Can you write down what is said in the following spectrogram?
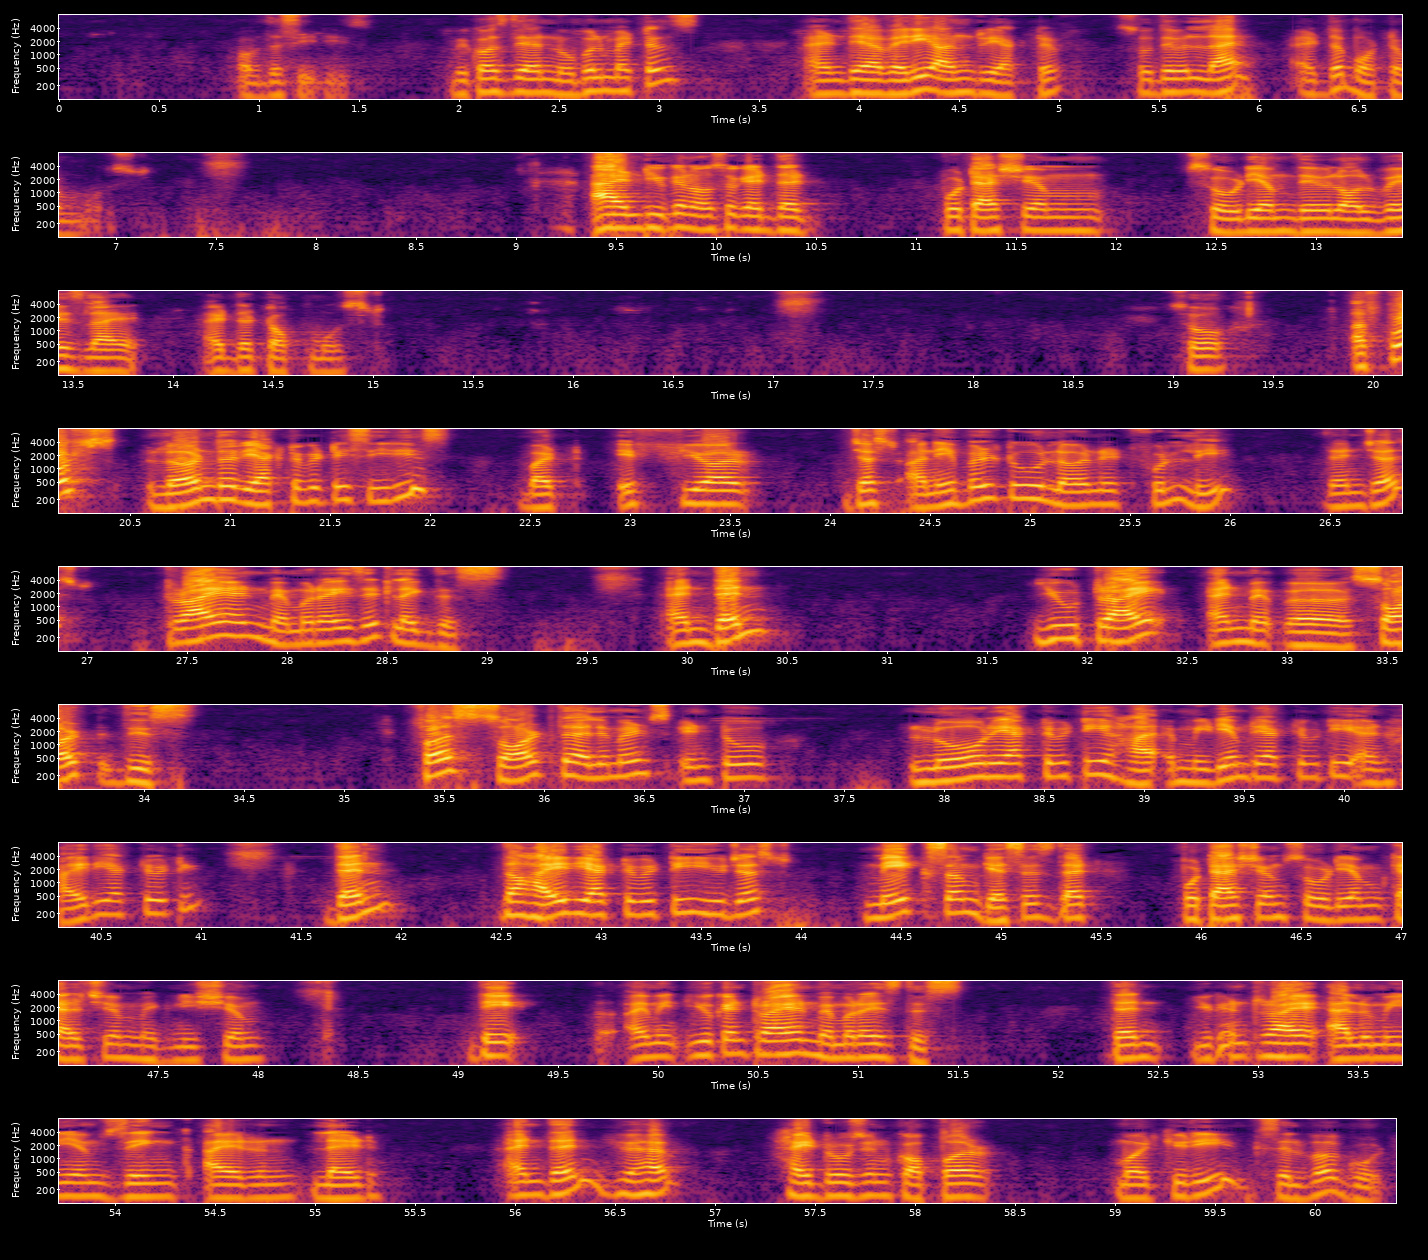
of the series because they are noble metals and they are very unreactive so they will lie at the bottom most and you can also get that potassium sodium they will always lie at the topmost so of course, learn the reactivity series, but if you are just unable to learn it fully, then just try and memorize it like this. And then you try and uh, sort this. First, sort the elements into low reactivity, high, medium reactivity and high reactivity. Then the high reactivity, you just make some guesses that potassium, sodium, calcium, magnesium, they I mean, you can try and memorize this. Then you can try aluminium, zinc, iron, lead, and then you have hydrogen, copper, mercury, silver, gold.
